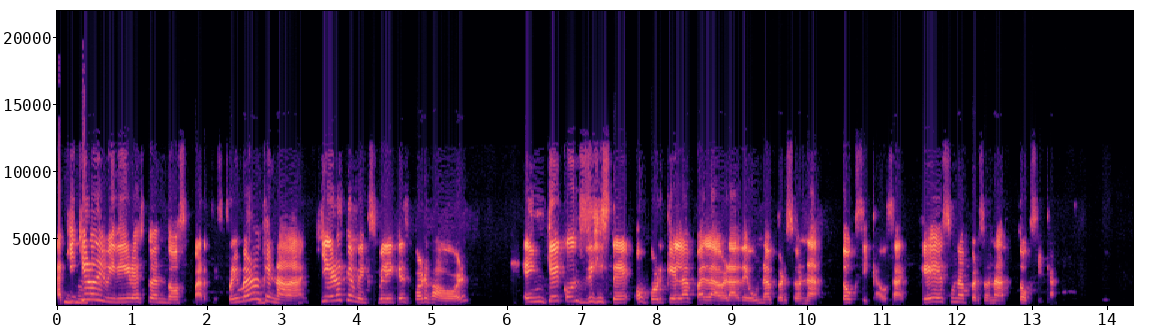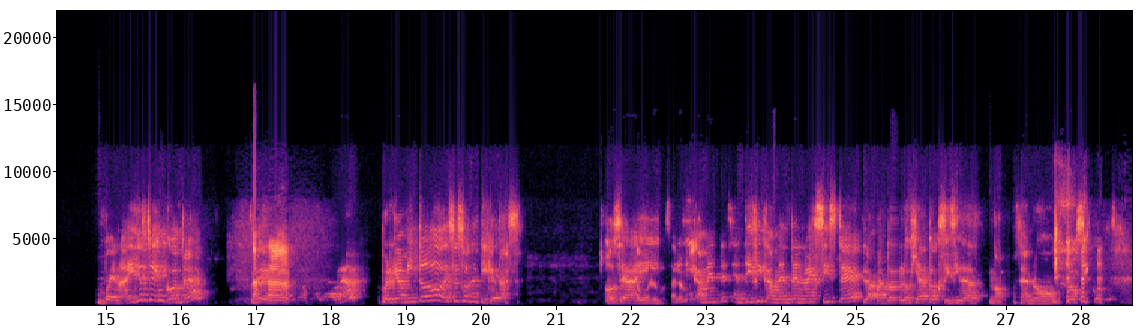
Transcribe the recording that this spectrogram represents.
Aquí quiero dividir esto en dos partes. Primero que nada, quiero que me expliques, por favor, en qué consiste o por qué la palabra de una persona tóxica. O sea, ¿qué es una persona tóxica? Bueno, ahí yo estoy en contra de la palabra, porque a mí todo eso son etiquetas. O sea, y científicamente no existe la patología toxicidad, no, o sea, no, tóxico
